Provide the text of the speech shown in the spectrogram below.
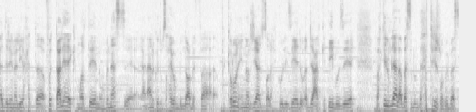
أدرينالين حتى فت عليها هيك مرتين وناس يعني أنا كنت بصاحبهم باللعبة ففكروني إنه رجعت صار يحكوا لي زيد وأرجع على الكتيبه وزي فحكيت لهم لا لا بس تجربة بس.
